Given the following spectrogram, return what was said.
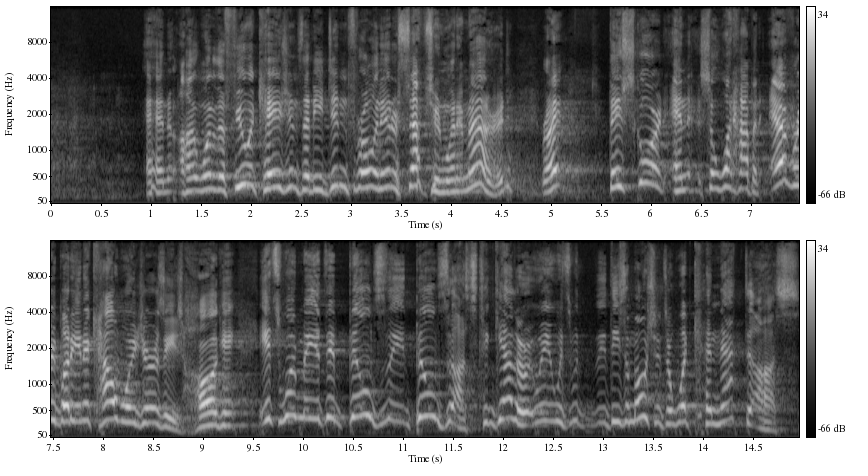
and on one of the few occasions that he didn't throw an interception when it mattered, right? They scored. And so what happened? Everybody in a cowboy jersey is hugging. It's what made, it builds, it builds us together. It was, these emotions are what connect us.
